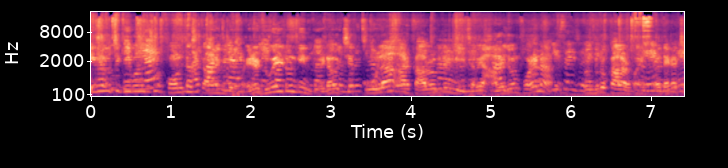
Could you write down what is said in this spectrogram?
এগুলো হচ্ছে বলুন এটা ডুয়েল কিন্তু। এটা হচ্ছে কোলা আর পরে না দুটো কালার হয়। দেখাচ্ছি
